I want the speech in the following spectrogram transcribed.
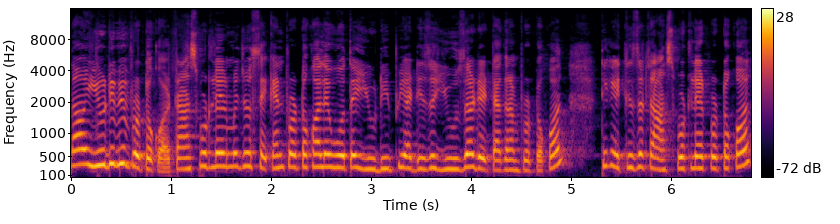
now UDP protocol transport layer में जो सेकंड प्रोटोकॉल है, वो होता है UDP it is a user datagram protocol ठीक है? It is a transport layer protocol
